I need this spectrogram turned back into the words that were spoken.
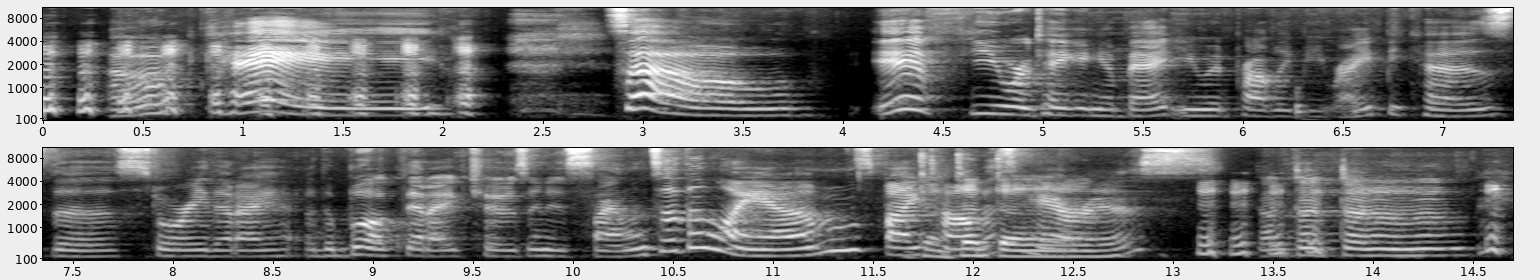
Okay. so, if you were taking a bet, you would probably be right because the story that I, the book that I've chosen is Silence of the Lambs by Dun, Thomas dun. Harris. Dun, dun, dun.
